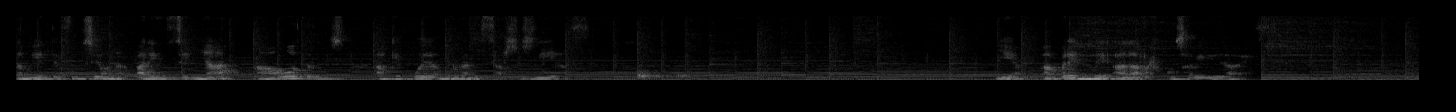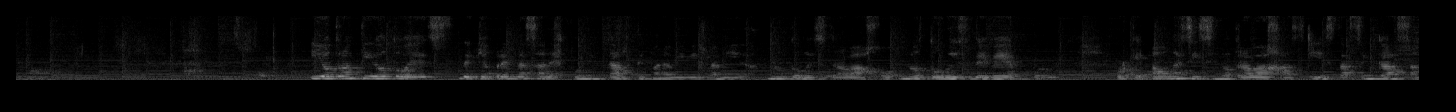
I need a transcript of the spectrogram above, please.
también te funciona para enseñar a otros a que puedan organizar sus días. Y aprende a dar responsabilidades. Y otro antídoto es de que aprendas a desconectarte para vivir la vida. No todo es trabajo, no todo es deber, porque aún así si no trabajas y estás en casa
